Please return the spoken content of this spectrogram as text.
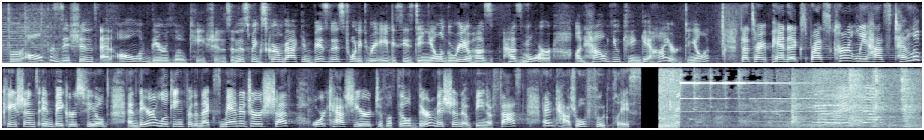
for all positions at all of their locations. In this week's Kern Back in Business, 23 ABC's Daniela Garrido has, has more on how you can get hired. Daniela? That's right. Panda Express currently has 10 locations in Bakersfield, and they are looking for the next manager, chef, or cashier to fulfill their mission of being a fast and casual food place.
